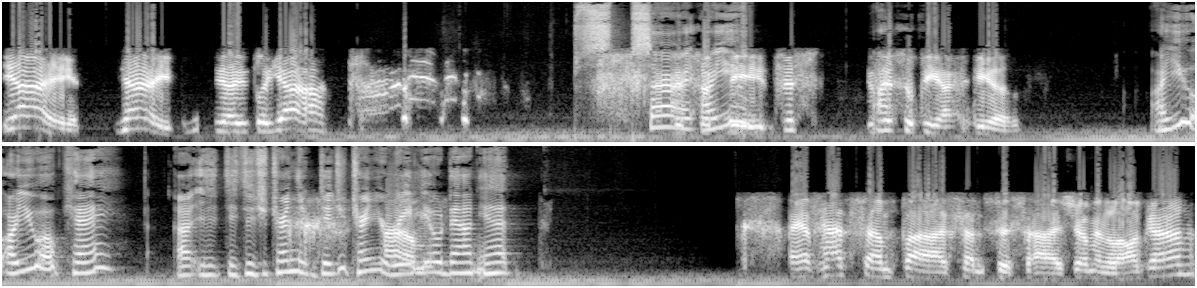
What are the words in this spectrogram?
Yay! Yay! Yeah! yeah. Sir, this are you Be, this, this would be ideal. are you are you okay? Uh, did, did you turn the, Did you turn your Um, radio down yet? I have had some uh, some this, uh, German lager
